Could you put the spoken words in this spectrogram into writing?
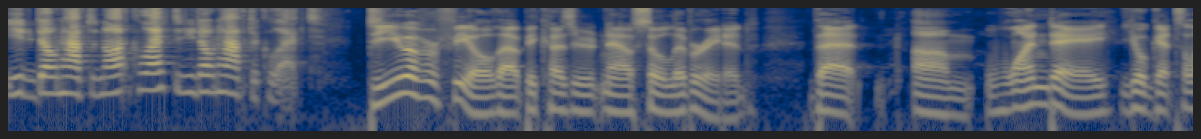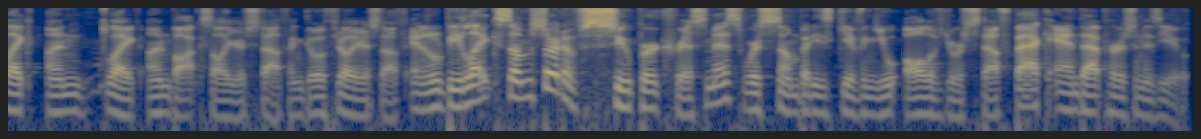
you don't have to not collect and you don't have to collect Do you ever feel that because you're now so liberated that um, one day you'll get to like un like unbox all your stuff and go through all your stuff, and it'll be like some sort of super Christmas where somebody's giving you all of your stuff back, and that person is you.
